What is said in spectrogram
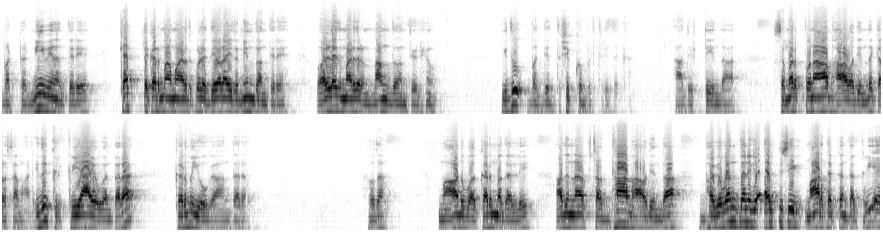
ಬಟ್ ನೀವೇನಂತೀರಿ? ಕೆಟ್ಟ ಕರ್ಮ ಮಾಡಿದ ಕೂಡಲೇ ದೇವರ ಇದು ನಿಂದು ಅಂತೀರಿ? ಒಳ್ಳೇದು ಮಾಡಿದರೆ ನಂದು ಅಂತೀವಿ ನೀವು? ಇದು ಬಂದಿದ್ದು ಸಿಕ್ಕೊಂಡ್ಬಿಡ್ತೀರಿ ಇದಕ್ಕೆ. ಆ ದೃಷ್ಟಿಯಿಂದ ಸಮರ್ಪಣಾ ಭಾವದಿಂದ ಕೆಲಸ ಮಾಡಿ. ಇದು ಕ್ರಿ, ಕ್ರಿಯಾಯೋಗ ಅಂತಾರ, ಕರ್ಮಯೋಗ ಅಂತಾರ. ಹೌದಾ? ಮಾಡುವ ಕರ್ಮದಲ್ಲಿ ಅದನ್ನು ಶ್ರದ್ಧಾಭಾವದಿಂದ ಭಗವಂತನಿಗೆ ಅರ್ಪಿಸಿ ಮಾಡ್ತಕ್ಕಂಥ ಕ್ರಿಯೆ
